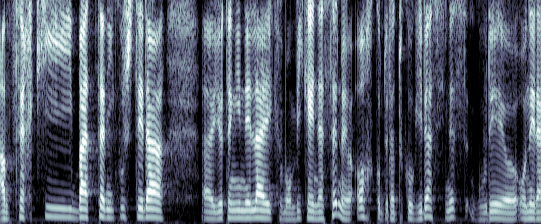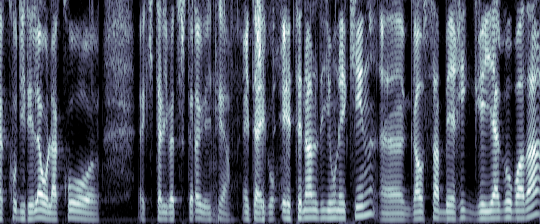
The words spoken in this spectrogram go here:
antzerki baten ikustera uh, joten ginelaik bon, bikaina zen, hor konturatuko gira zinez gure uh, onerako direla olako uh, ekitali batzutera joitea. Eta et, etenaldi unekin, uh, gauza berrik gehiago bada,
